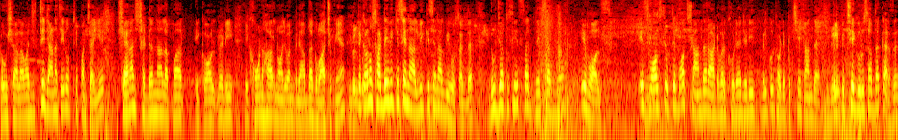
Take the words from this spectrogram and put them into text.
ਗਊਸ਼ਾਲਾਵਾਂ ਜਿੱਥੇ ਜਾਣਾ ਚਾਹੀਦਾ ਉੱਥੇ ਪਹੁੰਚਾਈਏ। ਸ਼ਹਿਰਾਂ 'ਚ ਛੱਡਣ ਨਾਲ ਆਪਾਂ ਇੱਕ ਆਲਰੇਡੀ ਇੱਕ ਹੋਣਹਾਰ ਨੌਜਵਾਨ ਪੰਜਾਬ ਦਾ ਗਵਾ ਚੁੱਕੇ ਹਾਂ। ਤੇ ਨੂੰ ਸਾਡੇ ਵੀ ਕਿਸੇ ਨਾਲ ਵੀ ਕਿਸੇ ਨਾਲ ਵੀ ਹੋ ਸਕਦਾ ਦੂਜਾ ਤੁਸੀਂ ਇਸ ਦੇਖ ਸਕਦੇ ਹੋ ਇਹ ਵਾਲਸ ਇਸ ਵਾਲਸ ਦੇ ਉੱਤੇ ਬਹੁਤ ਸ਼ਾਨਦਾਰ ਆਰਟ ਵਰਕ ਹੋ ਰਿਹਾ ਜਿਹੜੀ ਬਿਲਕੁਲ ਤੁਹਾਡੇ ਪਿੱਛੇ ਕੰਧ ਹੈ। ਮੇਰੇ ਪਿੱਛੇ ਗੁਰੂ ਸਾਹਿਬ ਦਾ ਘਰ ਹੈ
